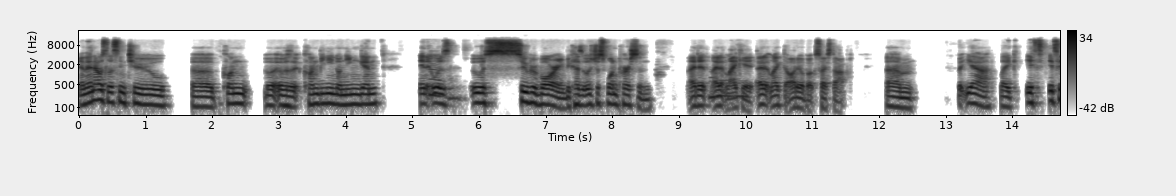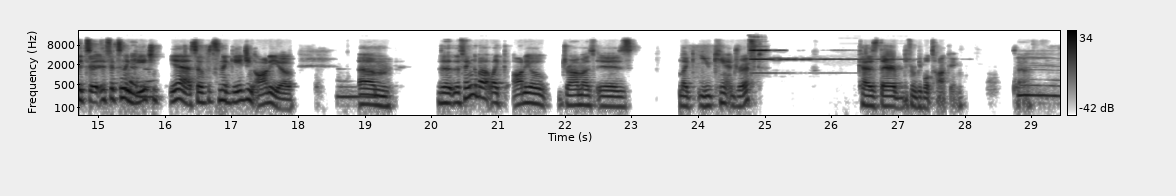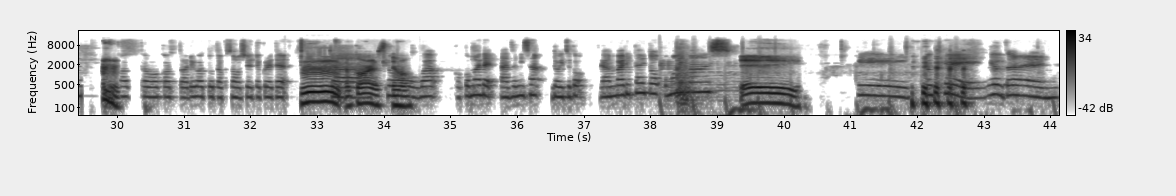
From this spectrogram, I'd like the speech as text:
And then I was listening to uh Kon uh, it was a Konbini no Ningen and it was mm. it was super boring because it was just one person. I didn't I didn't like oh. it. I didn't like the audiobook so I stopped. Um but yeah like if if it's a, if it's an engaging yeah so if it's an engaging audio うん、 um the the thing about like audio dramas is like you can't drift because there are different people talking う so ん分かった分かった。ありがとう。たくさん教えてくれて。 Mm, じ of ゃあ、 course 今日はここまで。あずみさん、ドイツ語頑張りたいと思います。 Yay. イェーイ OK, well done.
